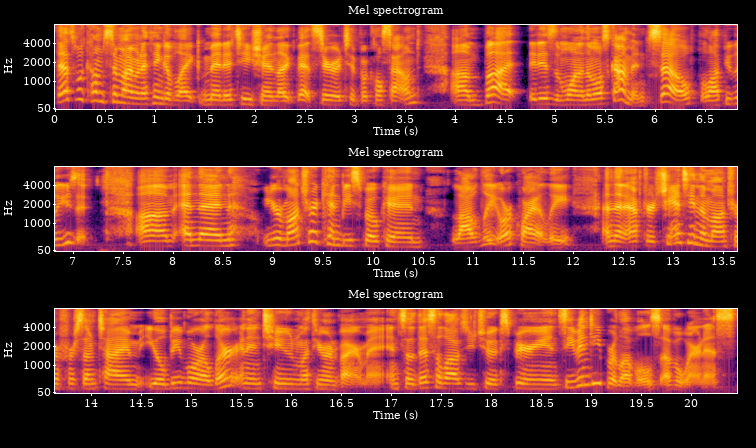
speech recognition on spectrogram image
that's what comes to mind when I think of like meditation, like that stereotypical sound. Um, but it is one of the most common, so a lot of people use it. Um, and then your mantra can be spoken loudly or quietly. And then after chanting the mantra for some time, you'll be more alert and in tune with your environment. And so this allows you to experience even deeper levels of awareness.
